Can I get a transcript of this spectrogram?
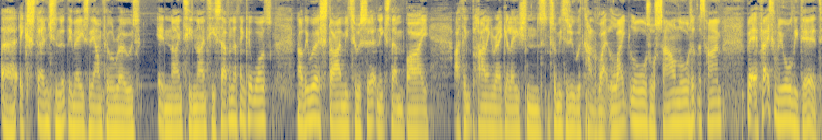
uh, extension that they made to the Anfield Road in 1997, I think it was. Now, they were stymied to a certain extent by, I think, planning regulations, and something to do with kind of like light laws or sound laws at the time. But effectively, all they did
